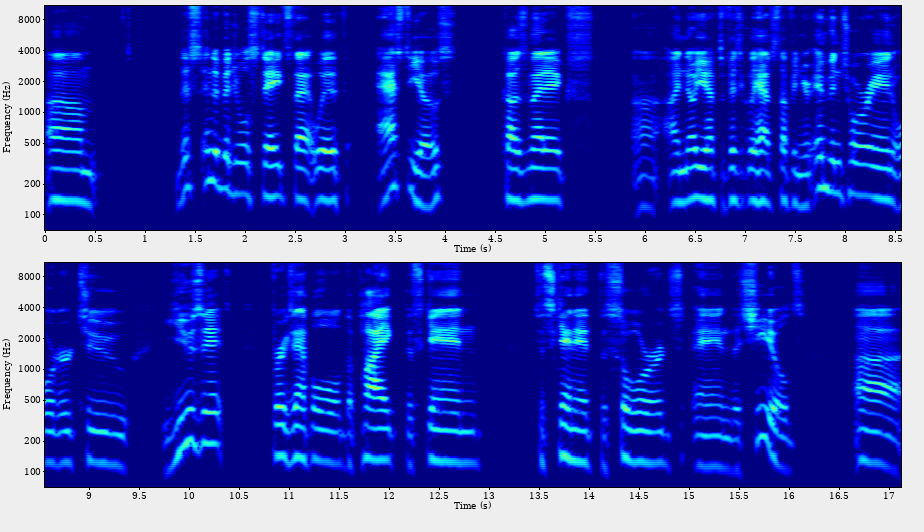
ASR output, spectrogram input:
Um this individual states that with Astraeos cosmetics, uh, I know you have to physically have stuff in your inventory in order to use it. For example, the pike, the skin, to skin it, the swords, and the shields. Uh,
